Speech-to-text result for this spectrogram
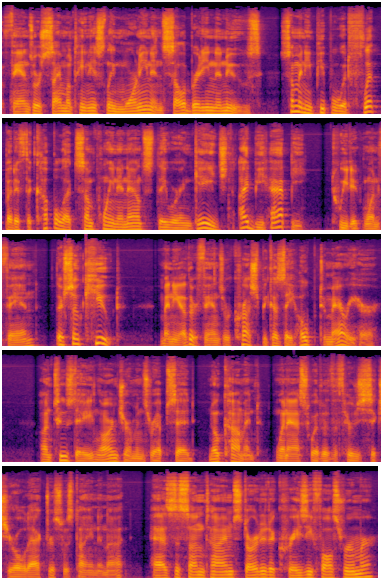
Fans were simultaneously mourning and celebrating the news. So many people would flip, but if the couple at some point announced they were engaged, I'd be happy, tweeted one fan. They're so cute. Many other fans were crushed because they hoped to marry her. On Tuesday, Lauren German's rep said no comment when asked whether the 36 year old actress was tying a knot. Has the Sun Times started a crazy false rumor?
